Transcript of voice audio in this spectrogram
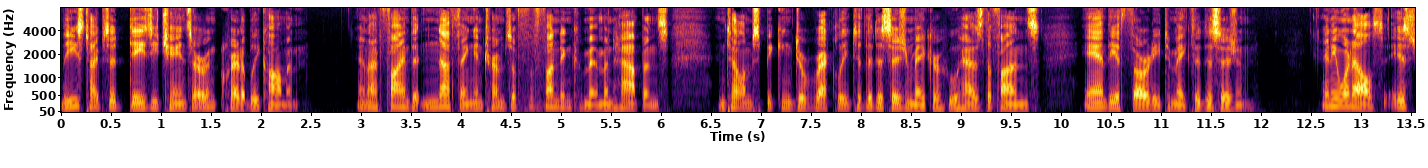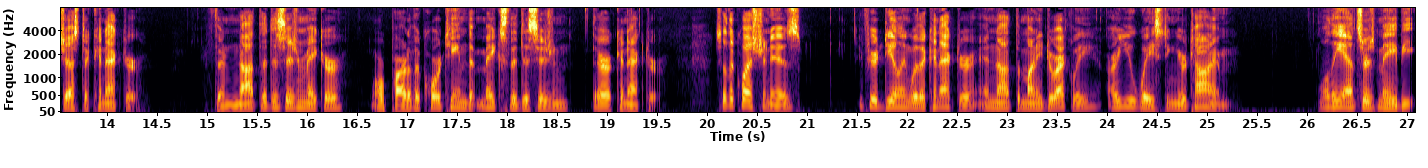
These types of daisy chains are incredibly common and I find that nothing in terms of a funding commitment happens until I'm speaking directly to the decision maker who has the funds and the authority to make the decision. Anyone else is just a connector. If they're not the decision maker or part of the core team that makes the decision, they're a connector. So the question is if you're dealing with a connector and not the money directly, are you wasting your time? Well, the answer is maybe.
